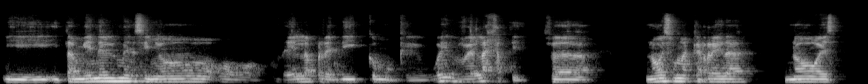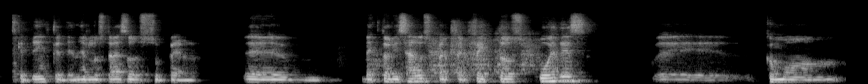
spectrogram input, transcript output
y, también él me enseñó, o de él aprendí como que, güey, relájate. O sea, no es una carrera, no es que tienes que tener los trazos súper eh, vectorizados, súper perfectos. Puedes, eh, como,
